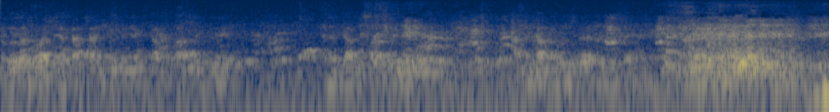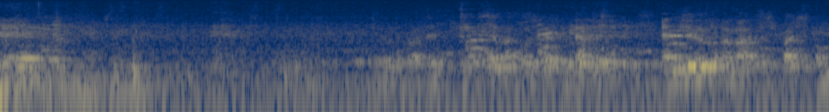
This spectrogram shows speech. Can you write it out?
The Lord was, they have baptized you in the name of God the Father, the Creator, and have God the Son, the Redeemer, and God the Holy Spirit, the Sustainer. So the Lord, they are sealed by the Holy Spirit in baptism, and you are marked as Christ's own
